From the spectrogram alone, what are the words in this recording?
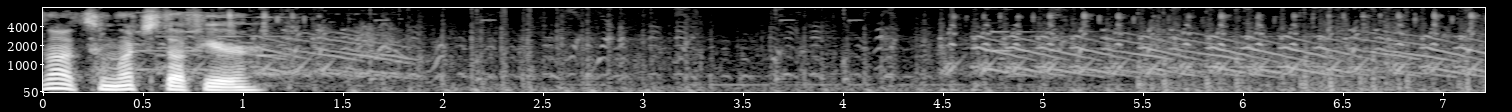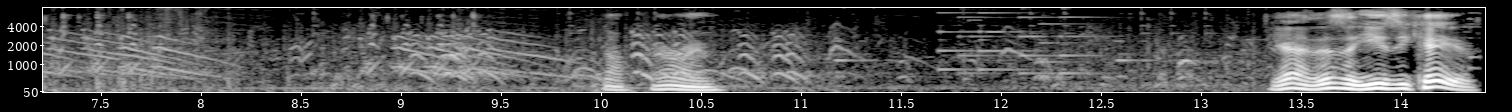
There's not too much stuff here. Oh, never mind. Yeah, this is an easy cave.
